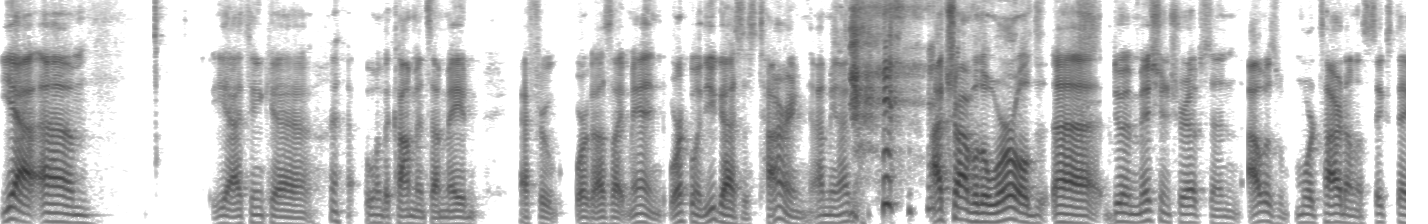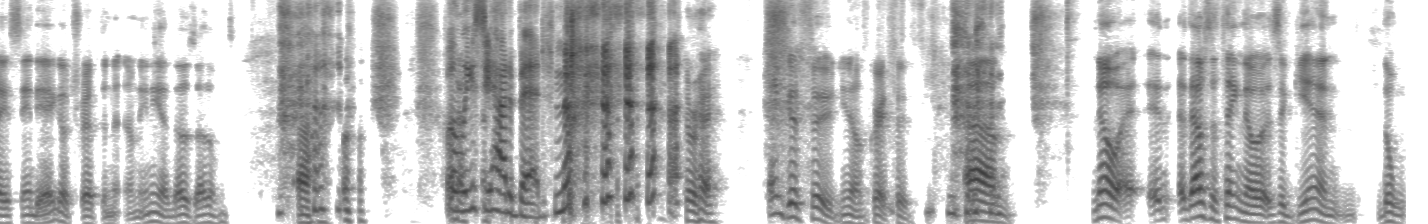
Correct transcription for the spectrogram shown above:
Yeah, um, yeah, I think uh, one of the comments I made after work, I was like, "Man, working with you guys is tiring." I mean, I I travel the world uh, doing mission trips, and I was more tired on a six day San Diego trip than on any of those other ones. Uh, well, at least you had a bed. Correct, and good food. You know, great food. Um, no, it, it, that was the thing, though. Is again the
